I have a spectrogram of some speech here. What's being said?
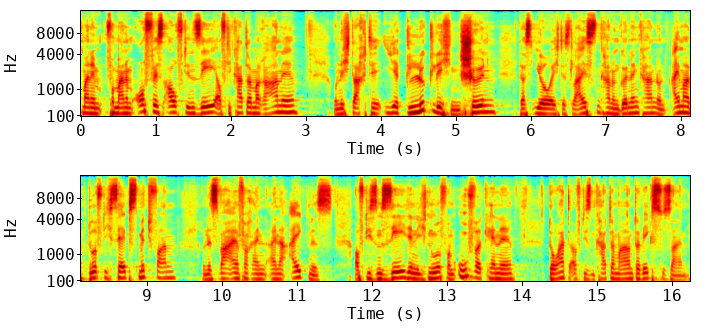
meinem, von meinem Office auf den See, auf die Katamarane und ich dachte, ihr Glücklichen, schön, dass ihr euch das leisten kann und gönnen kann. Und einmal durfte ich selbst mitfahren und es war einfach ein, ein Ereignis, auf diesem See, den ich nur vom Ufer kenne, dort auf diesem Katamaran unterwegs zu sein.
